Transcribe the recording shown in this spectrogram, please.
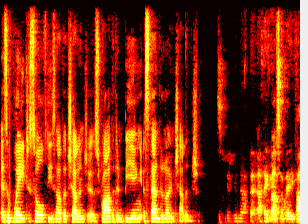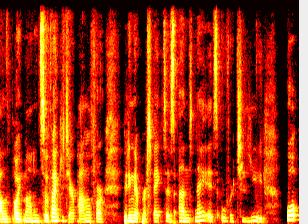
as a way to solve these other challenges rather than being a standalone challenge. I think that's a very valid point, Maren. So thank you to our panel for putting their perspectives. And now it's over to you. What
